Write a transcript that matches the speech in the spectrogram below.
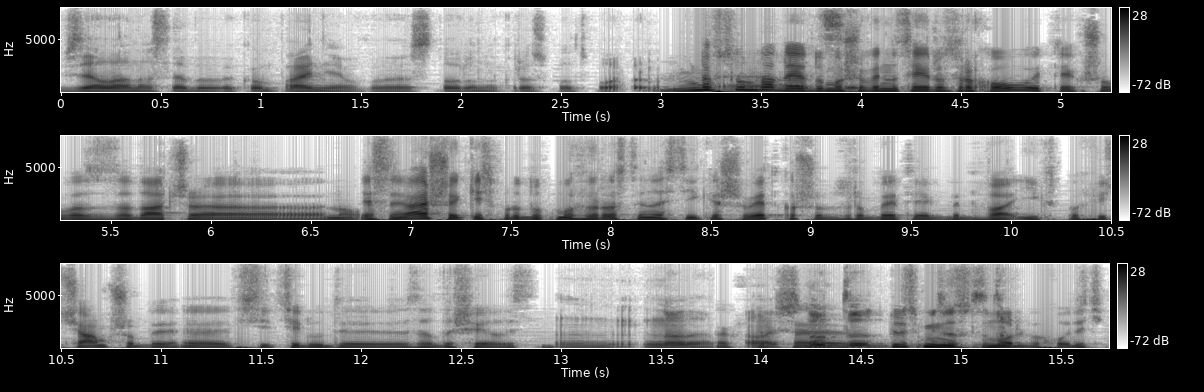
взяла на себе компанія в сторону крос-платформи. Ну, в цілому, я думаю, що ви на це і розраховуєте, якщо у вас задача. Ну, я сподіваюся, що якийсь продукт може рости настільки швидко, щоб зробити якби 2х по фічам, щоб е, всі ці люди залишилися. Mm, ну да. Так, Ось, ну, Плюс-мінус в ноль виходить.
